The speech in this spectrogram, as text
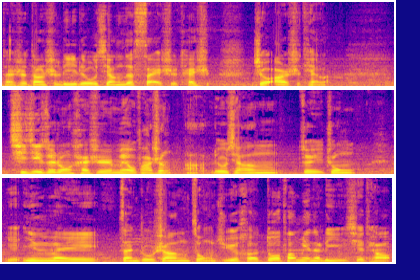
但是当时离刘翔的赛事开始只有二十天了，奇迹最终还是没有发生啊！刘翔最终。也因为赞助商、总局和多方面的利益协调，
